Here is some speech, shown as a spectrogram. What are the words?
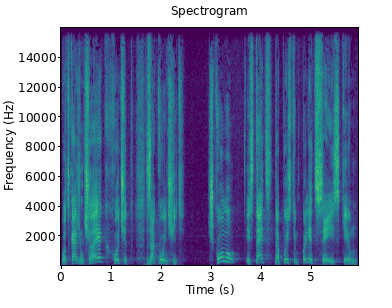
Вот, скажем, человек хочет закончить школу и стать, допустим, полицейским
